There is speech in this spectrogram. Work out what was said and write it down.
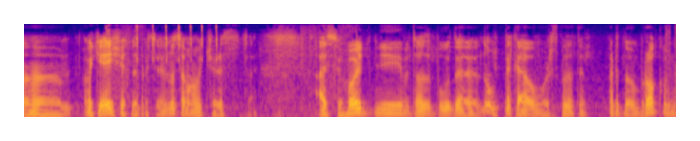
Ем, окей, щось не працює. Ну це, мабуть, через це. А сьогодні в нас буде, ну, таке, можна сказати, перед Новим роком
